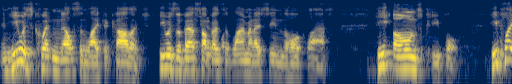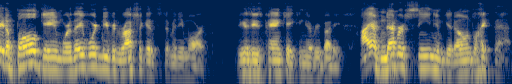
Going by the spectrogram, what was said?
and he was Quenton Nelson like at college. He was the best offensive lineman I've seen in the whole class. He owns people. He played a bowl game where they wouldn't even rush against him anymore because he's pancaking everybody. I have never seen him get owned like that.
